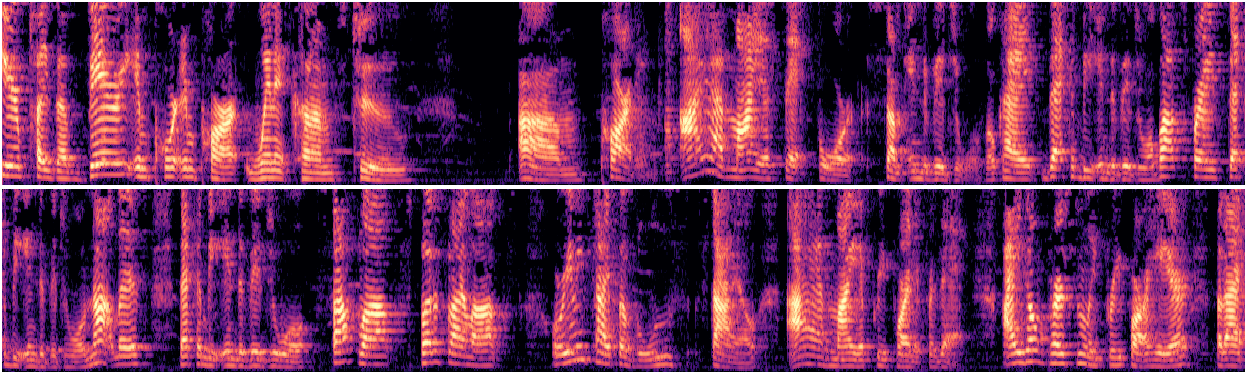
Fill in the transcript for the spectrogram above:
ear plays a very important part when it comes to um, parting. I have Maya set for some individuals, okay? That could be individual box braids, that could be individual knotless, that can be individual soft locks, butterfly locks, or any type of loose style, I have Maya pre-parted for that. I don't personally pre-part hair, but I,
